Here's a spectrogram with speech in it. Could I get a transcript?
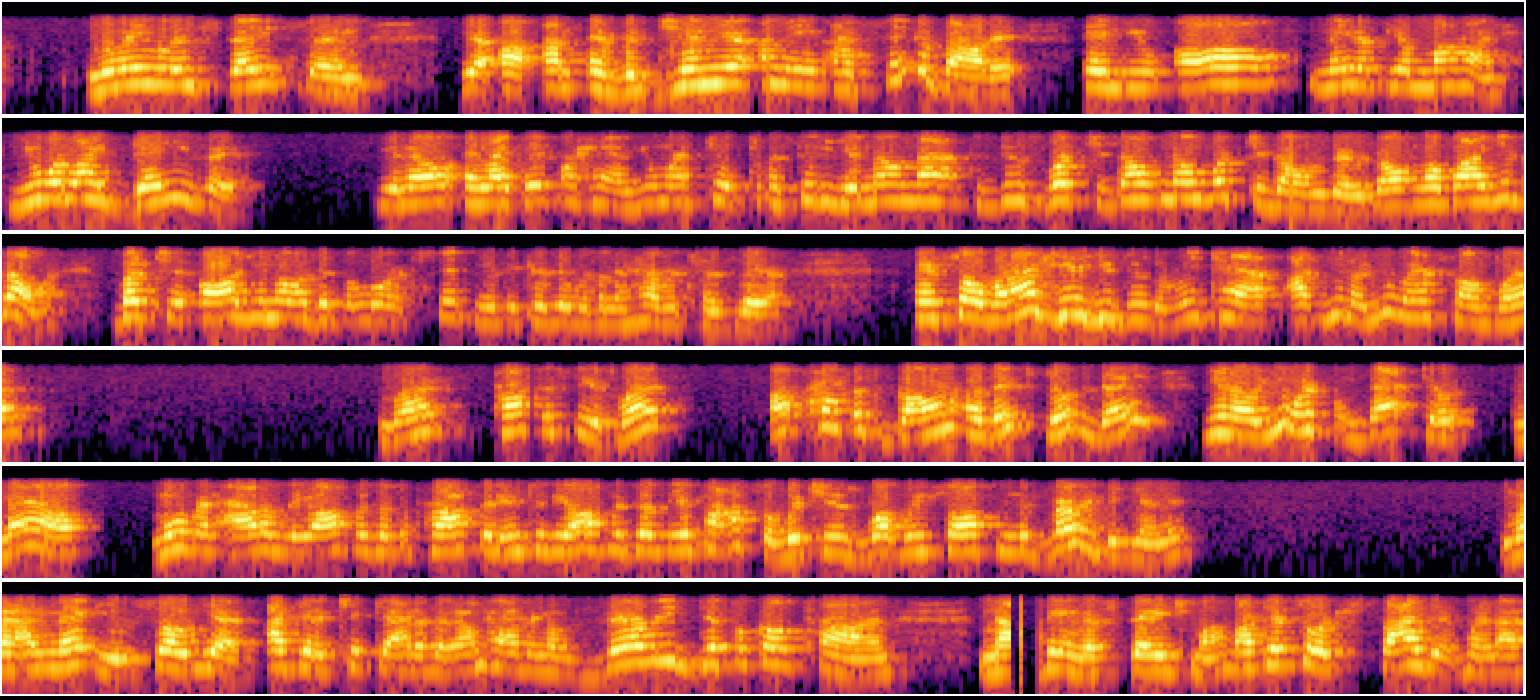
New England states and yeah, uh, um, and Virginia. I mean, I think about it, and you all made up your mind. You were like David, you know, and like Abraham. You went to a city you know not to do what you don't know what you're gonna do. Don't know why you're going. But you, all you know is that the Lord sent you because there was an inheritance there. And so when I hear you do the recap, I, you know, you went from what? What? Prophecy is what? Are prophets gone? Are they still today? You know, you went from that to now moving out of the office of the prophet into the office of the apostle, which is what we saw from the very beginning when I met you. So, yes, I get a kick out of it. I'm having a very difficult time not being a stage mom. I get so excited when I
